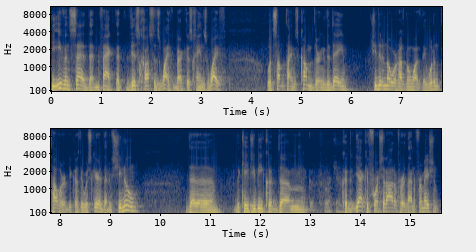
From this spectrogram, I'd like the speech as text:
He even said that in fact that this chassid's wife, Berkes Chaim's wife, would sometimes come during the day. She didn't know where her husband was. They wouldn't tell her because they were scared that if she knew, the the KGB could um, could yeah could force it out of her that information.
